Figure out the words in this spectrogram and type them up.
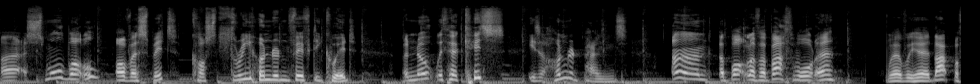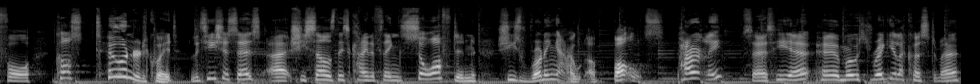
Uh, a small bottle of her spit costs 350 quid. A note with her kiss is 100 pounds. And a bottle of her bathwater where have we heard that before? Cost 200 quid. Letitia says uh, she sells this kind of thing so often she's running out of bottles. Apparently, says here, her most regular customer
